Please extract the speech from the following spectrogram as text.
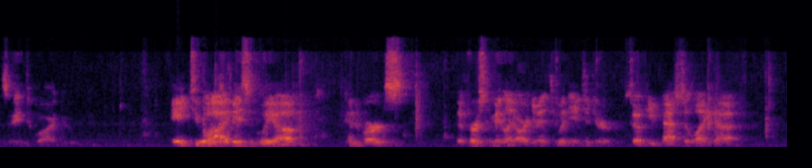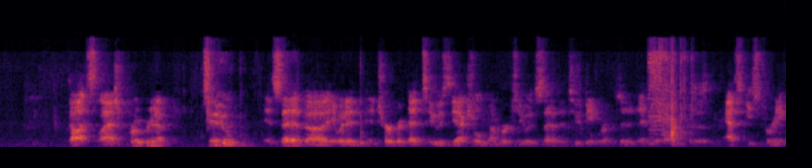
It's A to I do. A2I basically um, converts the first command line argument to an integer. So if you passed it like uh, dot slash program two, instead of, uh, it would interpret that two as the actual number two instead of the two being represented in the, the ASCII string.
